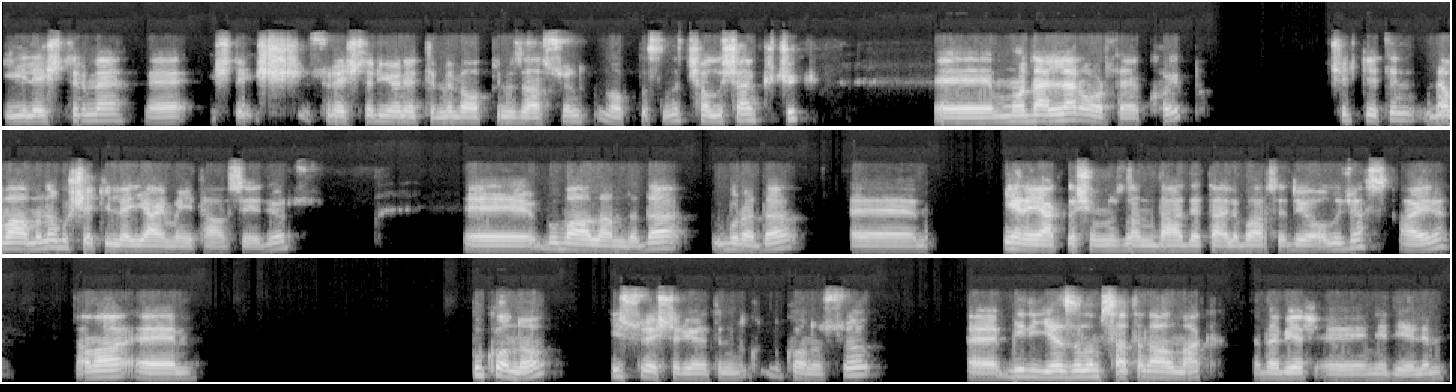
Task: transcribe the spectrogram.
iyileştirme ve işte iş süreçleri yönetimi ve optimizasyon noktasında çalışan küçük e, modeller ortaya koyup şirketin devamına bu şekilde yaymayı tavsiye ediyoruz. E, bu bağlamda da burada e, yine yaklaşımımızdan daha detaylı bahsediyor olacağız ayrı. Ama e, bu konu iş süreçleri yönetim konusu e, bir yazılım satın almak ya da bir e, ne diyelim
